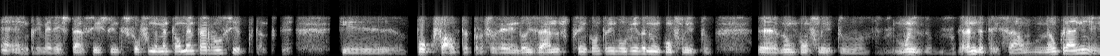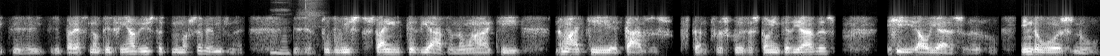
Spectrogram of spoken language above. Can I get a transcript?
Em primeira instância, isto interessou fundamentalmente à Rússia, portanto, que, que pouco falta para fazer em dois anos que se encontra envolvida num conflito, uh, num conflito muito de grande atrição na Ucrânia e que, que, parece não ter fim à vista, como nós sabemos, não é? Uhum. Quer dizer, tudo isto está encadeado, não há aqui, não há aqui casos, portanto, as coisas estão encadeadas e, aliás, ainda hoje, no,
